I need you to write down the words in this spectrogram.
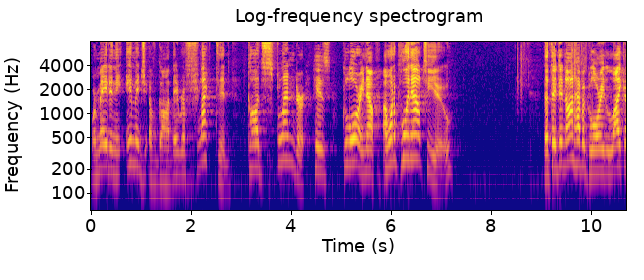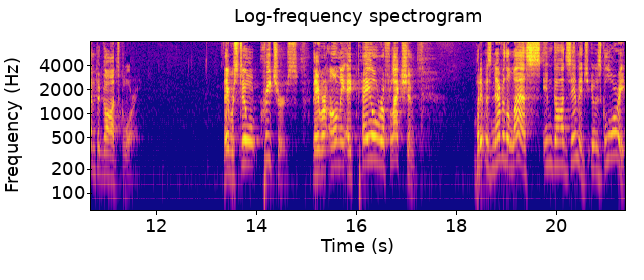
were made in the image of God. They reflected God's splendor, His glory. Now, I want to point out to you that they did not have a glory like unto God's glory. They were still creatures, they were only a pale reflection. But it was nevertheless in God's image. It was glory.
